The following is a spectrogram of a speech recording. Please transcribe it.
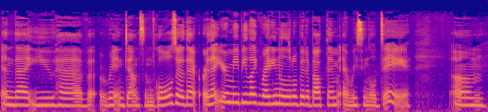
and that you have written down some goals or that or that you're maybe like writing a little bit about them every single day. Um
